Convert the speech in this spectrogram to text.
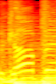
Stand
